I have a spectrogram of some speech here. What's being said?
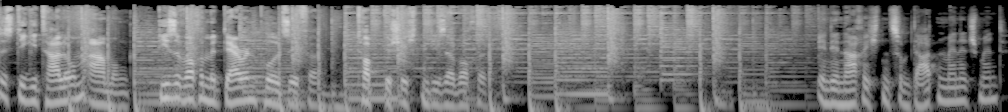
ist digitale Umarmung. Diese Woche mit Darren Pulsiffer. Top-Geschichten dieser Woche. In den Nachrichten zum Datenmanagement.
